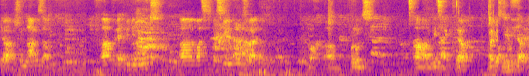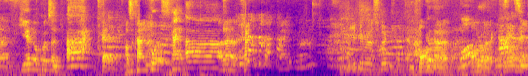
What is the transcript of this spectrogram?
Ja, schon langsam. Äh, vielleicht mit den Jungs, äh, was ist passiert und so weiter. Noch ähm, von uns ähm, gezeigt. Ja? Weil wir Mhm, ja. Hier nur kurz ein Ah! Fertig. Also kein Kurz, kein Ah! Äh, kein, wie viel mir das Stück? Bombe, Bombe, crazy.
